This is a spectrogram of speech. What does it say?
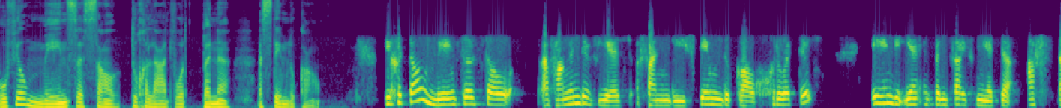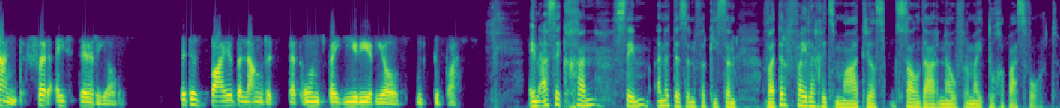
hoeveel mense sal toegelaat word binne 'n stemlokaal? Die getal mense sal afhangende wees van die stemlokaal grootte en die 1.5 meter afstand vereiste reëls. Dit is baie belangrik dat ons by hierdie reëls moet toepas. En as ek gaan stem in 'n tussenverkiesing, watter veiligheidsmaatreëls sal daar nou vir my toegepas word?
